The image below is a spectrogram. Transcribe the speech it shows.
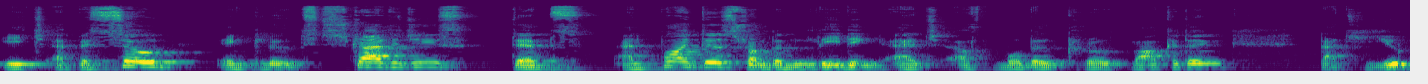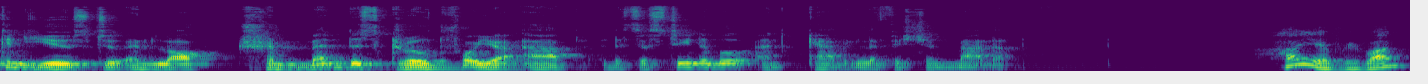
Each episode includes strategies, tips, and pointers from the leading edge of mobile growth marketing that you can use to unlock tremendous growth for your app in a sustainable and capital efficient manner. Hi, everyone.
